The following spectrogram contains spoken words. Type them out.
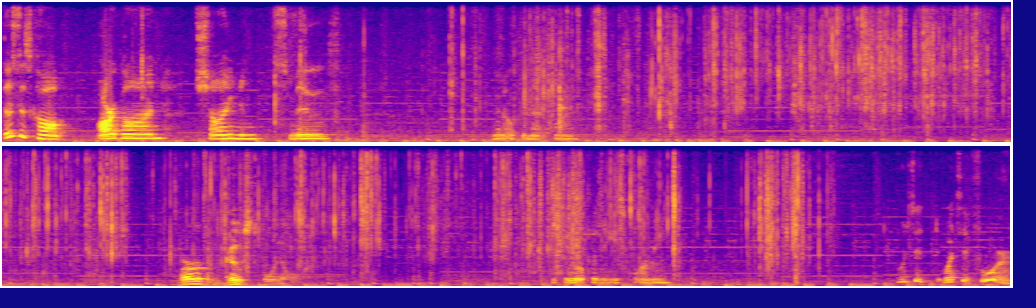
This is called Argan Shine and Smooth. I'm gonna open that corner. Verb Ghost Oil. If you open these for me. What's it, what's it for?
